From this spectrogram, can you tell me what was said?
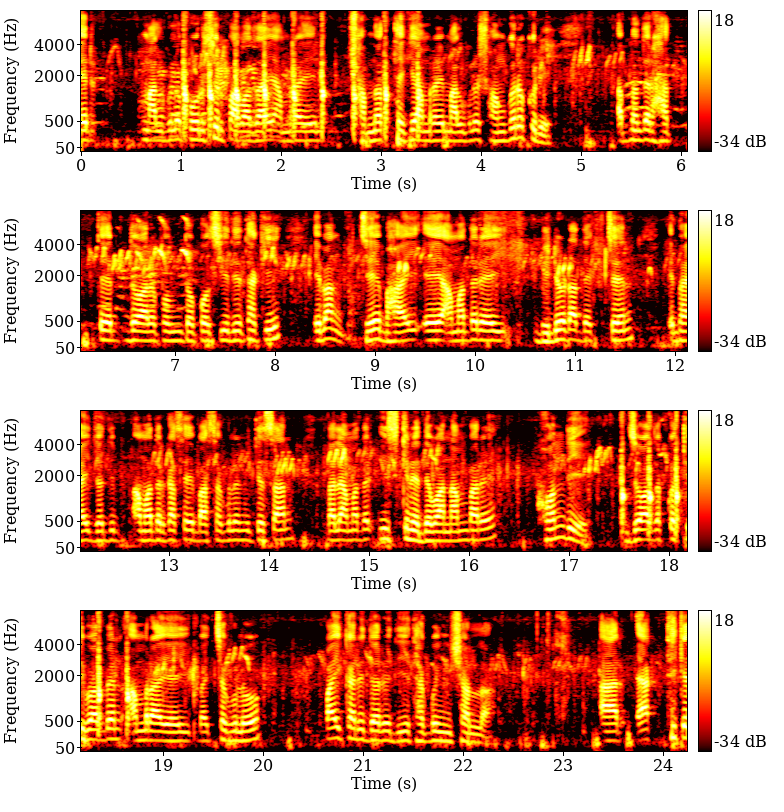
এর মালগুলো প্রচুর পাওয়া যায়। আমরা এই সামনের থেকে আমরা এই মালগুলো সংগ্রহ করে। আপনাদের হাতের দুয়ারে পর্যন্ত পৌঁছিয়ে দিয়ে থাকি। এবং যে ভাই এই আমাদের এই ভিডিওটা দেখছেন, এ ভাই যদি আমাদের কাছে এই বাচ্চাগুলো নিতে চান, তাহলে আমাদের স্ক্রিনে দেওয়া নাম্বারে ফোন দিয়ে যোগাযোগ করতে পারবেন। আমরা এই বাচ্চাগুলো পাইকারি দরে দিয়ে থাকব ইনশাল্লাহ। আর এক থেকে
